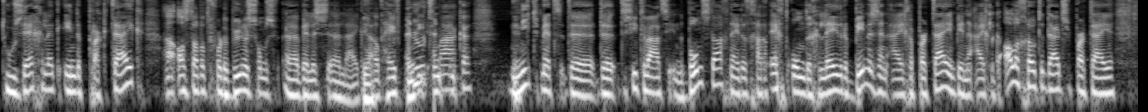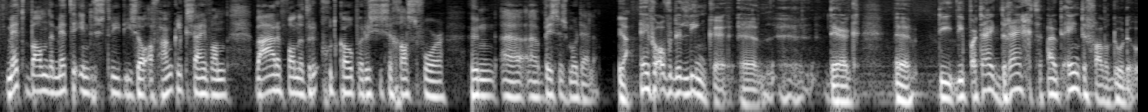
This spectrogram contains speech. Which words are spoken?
toezeggelijk in de praktijk uh, als dat het voor de bühne soms uh, wel eens uh, lijkt. Ja. Dat heeft puur te maken niet met de, de, de situatie in de Bondsdag. Nee, dat gaat echt om de gelederen binnen zijn eigen partij. En binnen eigenlijk alle grote Duitse partijen. Met banden met de industrie die zo afhankelijk zijn van waren van het goedkope Russische gas voor hun uh, businessmodellen. Ja, even over de linken, uh, Dirk die, die partij dreigt uiteen te vallen door de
